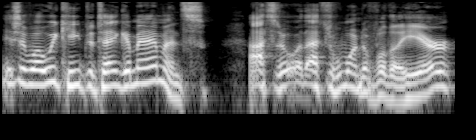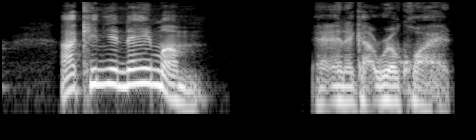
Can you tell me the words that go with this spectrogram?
He said, well, we keep the Ten Commandments. I said, well, that's wonderful to hear. Uh, can you name them? And it got real quiet.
